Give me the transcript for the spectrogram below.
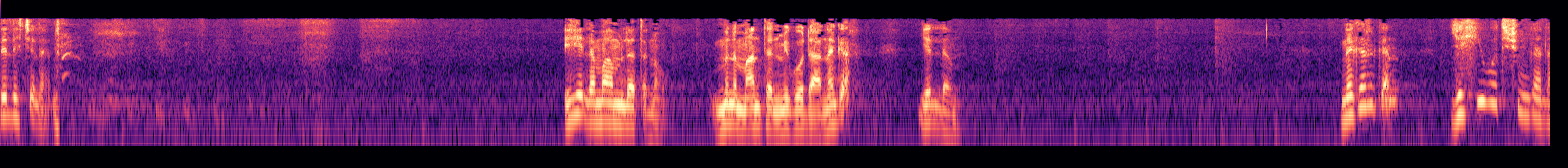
ልልህ ይችላል። ይሄ ለማምለጥ ነው ምንም አንተን የሚጎዳ ነገር የለም። ነገር ግን የህይወት ሽንገላ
